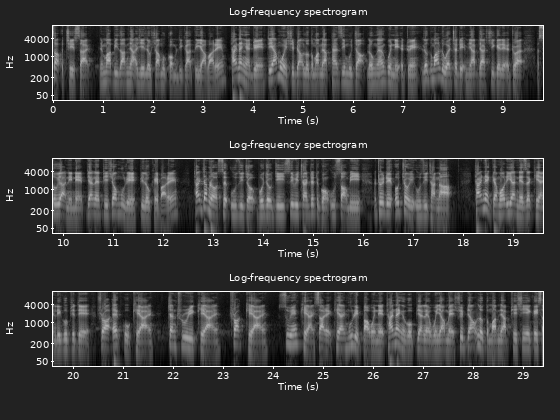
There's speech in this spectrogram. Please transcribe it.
ဆောက်အခြေစိုက်မြန်မာပြည်သားများအရေးလှုပ်ရှားမှုကော်မတီကသိရပါတယ်။ထိုင်းနိုင်ငံတွင်တရားမဝင်ရွှေ့ပြောင်းအလုပ်သမားများဖမ်းဆီးမှုကြောင့်လုပ်ငန်းခွင်တွေအတွင်းအလုပ်သမားလိုအပ်ချက်တွေအများပြားရှိခဲ့တဲ့အတွက်အစိုးရအနေနဲ့ပြန်လည်ဖြေလျှော့မှုတွေပြုလုပ်ခဲ့ပါတယ်။ ထိုင်းတပ်မတော်စစ်ဦးစီးချုပ်ဗိုလ်ချုပ်ကြီးစီဗီချိုင်တက်တကွန်ဦးဆောင်ပြီးအထွေထွေအုပ်ချုပ်ရေးဦးစီးဌာနထိုင်းနဲ့ကမ္ဘောဒီးယားနယ်စပ်ခရိုင်လေးခုဖြစ်တဲ့ Shra Ek Ko ခရိုင် Chanturi ခရိုင် Truck ခရိုင် စူရင်းခရိုင်စတဲ့ခရိုင်မှုတွေပါဝင်တဲ့ထိုင်းနိုင်ငံကိုပြန်လည်ဝင်ရောက်မဲ့ရွှေပြောင်းအလုပ်သမားများဖြည့်ရှင်းရေးကိစ္စ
